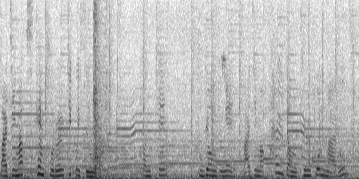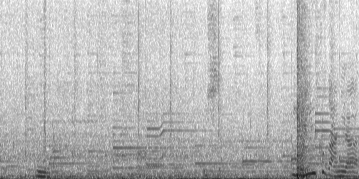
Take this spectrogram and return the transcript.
마지막 스탬프를 찍고 있습니다. 전체 구경 중에 마지막 8경 들꽃마루 입니다. 으쌰. 이게 링크가 아니라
